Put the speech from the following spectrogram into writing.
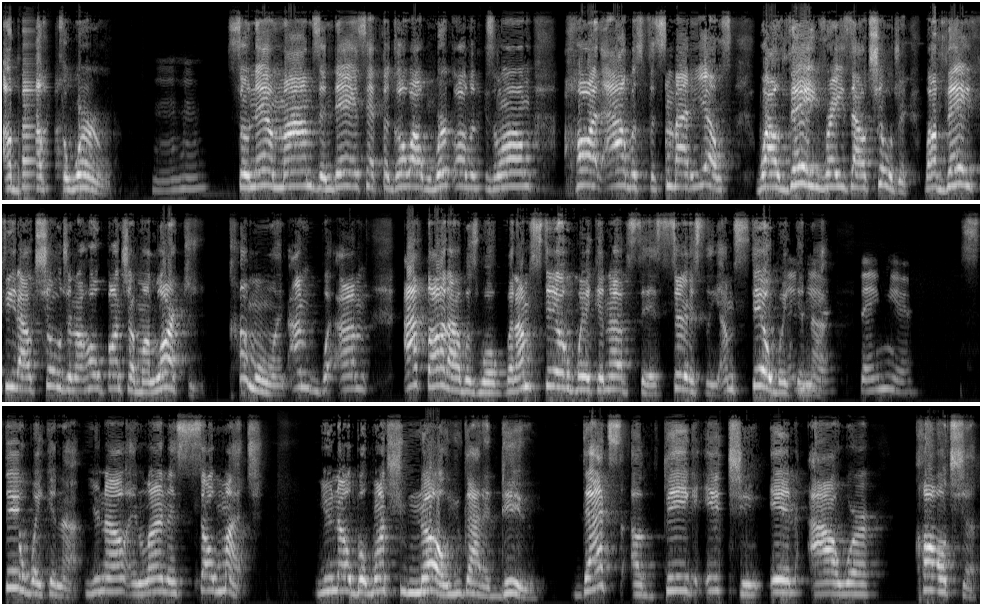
about the world. Mm-hmm. So now moms and dads have to go out and work all of these long, hard hours for somebody else while they raise our children, while they feed our children a whole bunch of malarkey. Come on, I'm, I'm, I thought I was woke, but I'm still waking up, sis. Seriously, I'm still waking Same up. Same here. Still waking up, you know, and learning so much, you know. But once you know, you got to do. That's a big issue in our culture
